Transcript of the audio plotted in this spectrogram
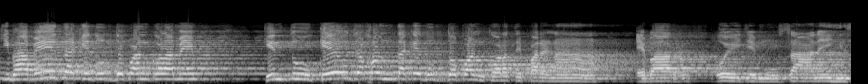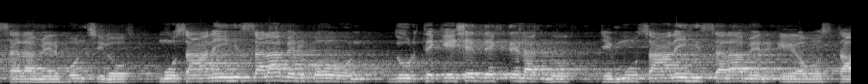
কীভাবে তাকে দুধ পান করাবে। কিন্তু কেউ যখন তাকে দুধ করাতে পারে না এবার ওই যে মুসা সালামের বোন ছিল, মুসা সালামের বোন দূর থেকে এসে দেখতে লাগল যে মুসা সালামের এই অবস্থা।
